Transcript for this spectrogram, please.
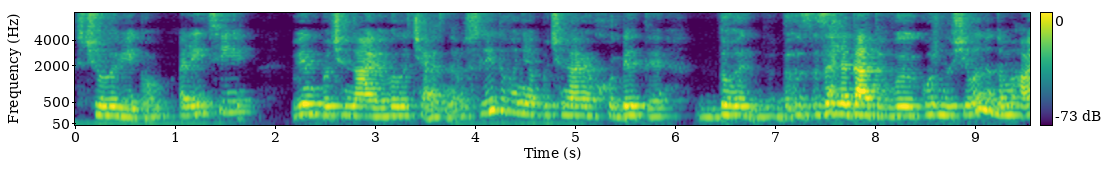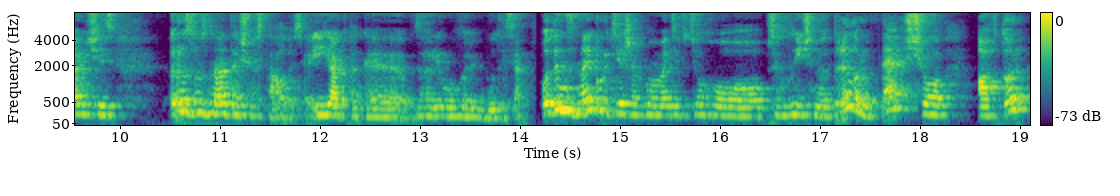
з чоловіком Аліції, він починає величезне розслідування, починає ходити до, до- заглядати в кожну щілину, намагаючись розузнати, що сталося, і як таке взагалі могло відбутися. Один з найкрутіших моментів цього психологічного трилеру те, що автор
